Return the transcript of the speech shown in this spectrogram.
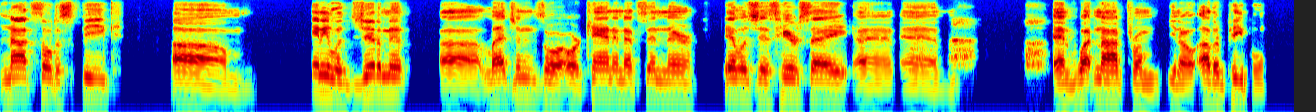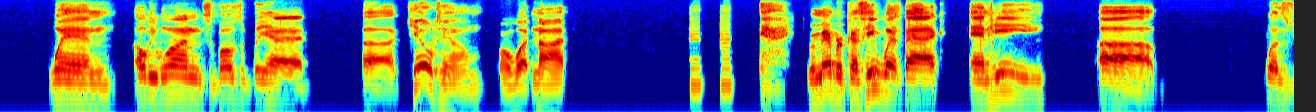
not so to speak, um, any legitimate uh, legends or or canon that's in there. It was just hearsay and and and whatnot from you know other people. When Obi Wan supposedly had uh, killed him or whatnot, remember because he went back and he uh was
